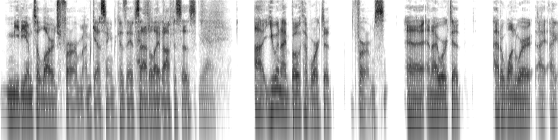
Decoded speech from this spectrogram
medium to large firm, I'm guessing, because they have satellite Absolutely. offices. Yeah. Uh, you and I both have worked at firms, uh, and I worked at at a one where I, I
